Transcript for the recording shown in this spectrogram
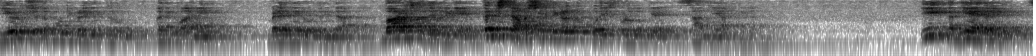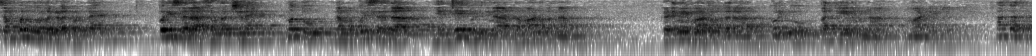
ಏಳು ಶತಕೋಟಿಗಳಿಗಿಂತಲೂ ಅಧಿಕವಾಗಿ ಬೆಳೆದಿರುವುದರಿಂದ ಬಹಳಷ್ಟು ಜನರಿಗೆ ಕನಿಷ್ಠ ಅವಶ್ಯಕತೆಗಳನ್ನು ಪೂರೈಸಿಕೊಳ್ಳುವುದಕ್ಕೆ ಸಾಧ್ಯ ಆಗ್ತಿಲ್ಲ. ಈ ಅಧ್ಯಾಯದಲ್ಲಿ ಸಂಪನ್ಮೂಲಗಳ ಕೊರತೆ, ಪರಿಸರ ಸಂರಕ್ಷಣೆ ಮತ್ತು ನಮ್ಮ ಪರಿಸರದ ಹೆಜ್ಜೆ ಗುರುತಿನ ಪ್ರಮಾಣವನ್ನ ಕಡಿಮೆ ಮಾಡುವುದರ ಕುರಿತು ಅಧ್ಯಯನವನ್ನ ಮಾಡಲಿಕ್ಕೆ. ಹಾಗಾದರೆ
